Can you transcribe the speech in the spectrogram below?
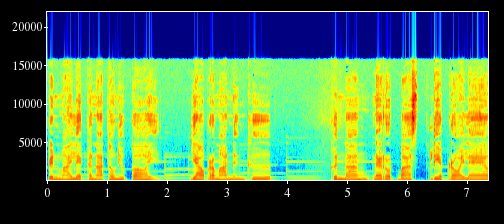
เป็นไม้เล็กขนาดเท่านิ้วก้อย ยาวประมาณหนึ่งคืบ ขึ้นนั่งในรถบัสเรียบร้อยแล้ว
